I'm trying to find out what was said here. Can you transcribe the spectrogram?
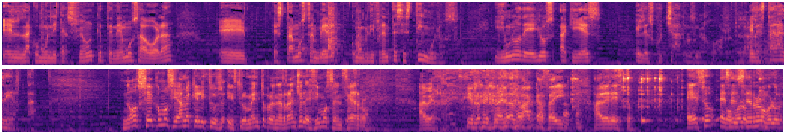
en la comunicación que tenemos ahora. eh, estamos también con diferentes estímulos. Y uno de ellos aquí es el escucharnos mejor, Claro. el estar alerta. No sé cómo se llama aquel instru- instrumento, pero en el rancho le decimos cencerro. A ver, ¿qué es lo que traen las vacas ahí? A ver esto. Eso, Es ¿cómo el lo- lo-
